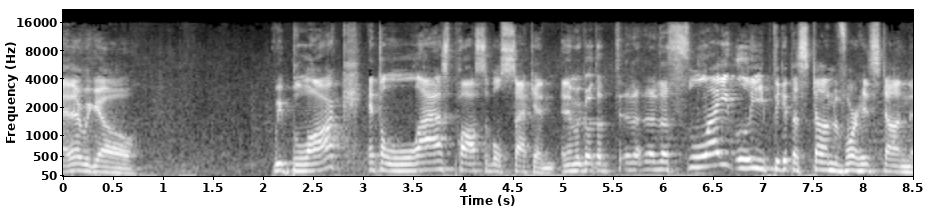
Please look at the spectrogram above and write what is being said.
Right, there we go. We block at the last possible second, and then we go the, the, the slight leap to get the stun before his stun.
